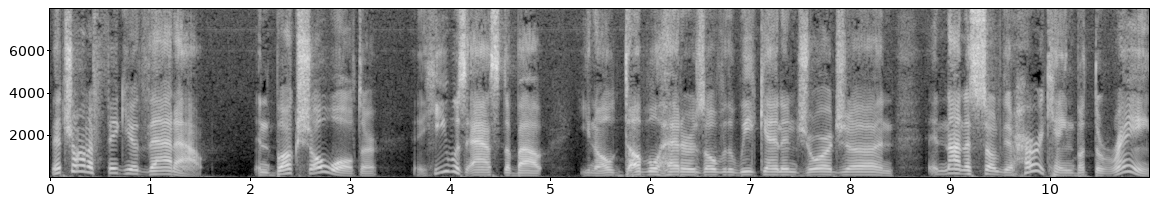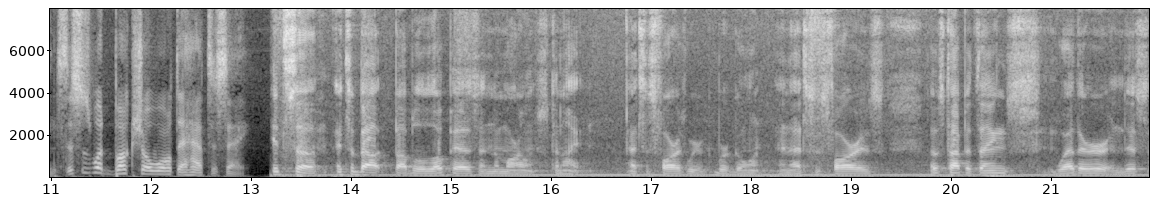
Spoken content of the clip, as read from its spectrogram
They're trying to figure that out. And Buck Showalter, he was asked about, you know, double headers over the weekend in Georgia and and not necessarily the hurricane, but the rains. This is what Buck Showalter had to say. It's uh, it's about Pablo Lopez and the Marlins tonight. That's as far as we're, we're going, and that's as far as those type of things, weather and this.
